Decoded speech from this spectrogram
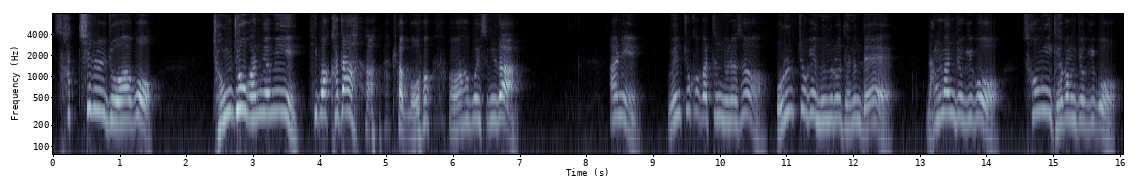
사치를 좋아하고 정조관념이 희박하다 라고 어, 하고 있습니다. 아니 왼쪽과 같은 눈에서 오른쪽의 눈으로 되는데 낭만적이고 성이 개방적이고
